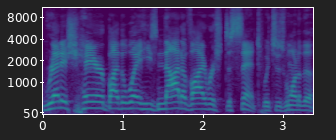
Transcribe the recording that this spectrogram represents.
reddish hair. By the way, he's not of Irish descent, which is one of the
